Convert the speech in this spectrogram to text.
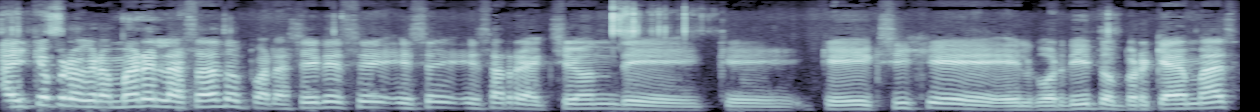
hay que programar el asado para hacer ese, ese esa reacción de que, que, exige el gordito, porque además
